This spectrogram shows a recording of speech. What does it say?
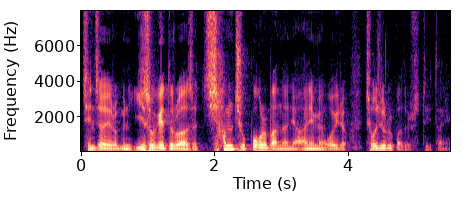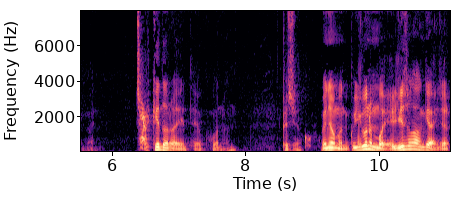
진짜 여러분 이 속에 들어와서 참 축복을 받느냐 아니면 오히려 저주를 받을 수도 있다니까요. 잘 깨달아야 돼요. 그거는. 그죠? 왜냐면 이거는 뭐 엘리사가 한 게 아니잖아요.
